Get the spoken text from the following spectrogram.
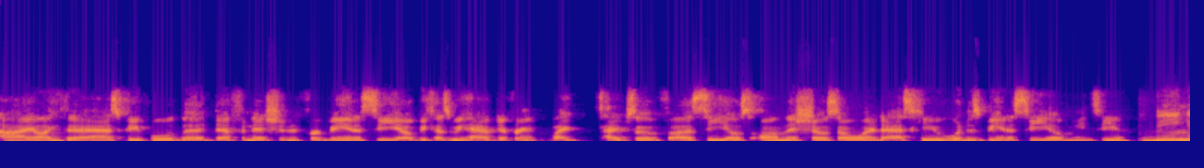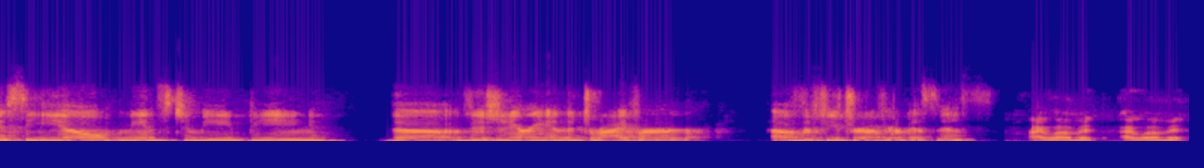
I like to ask people the definition for being a CEO because we have different like types of uh, CEOs on this show. So I wanted to ask you, what does being a CEO mean to you? Being a CEO means to me being the visionary and the driver of the future of your business. I love it. I love it.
